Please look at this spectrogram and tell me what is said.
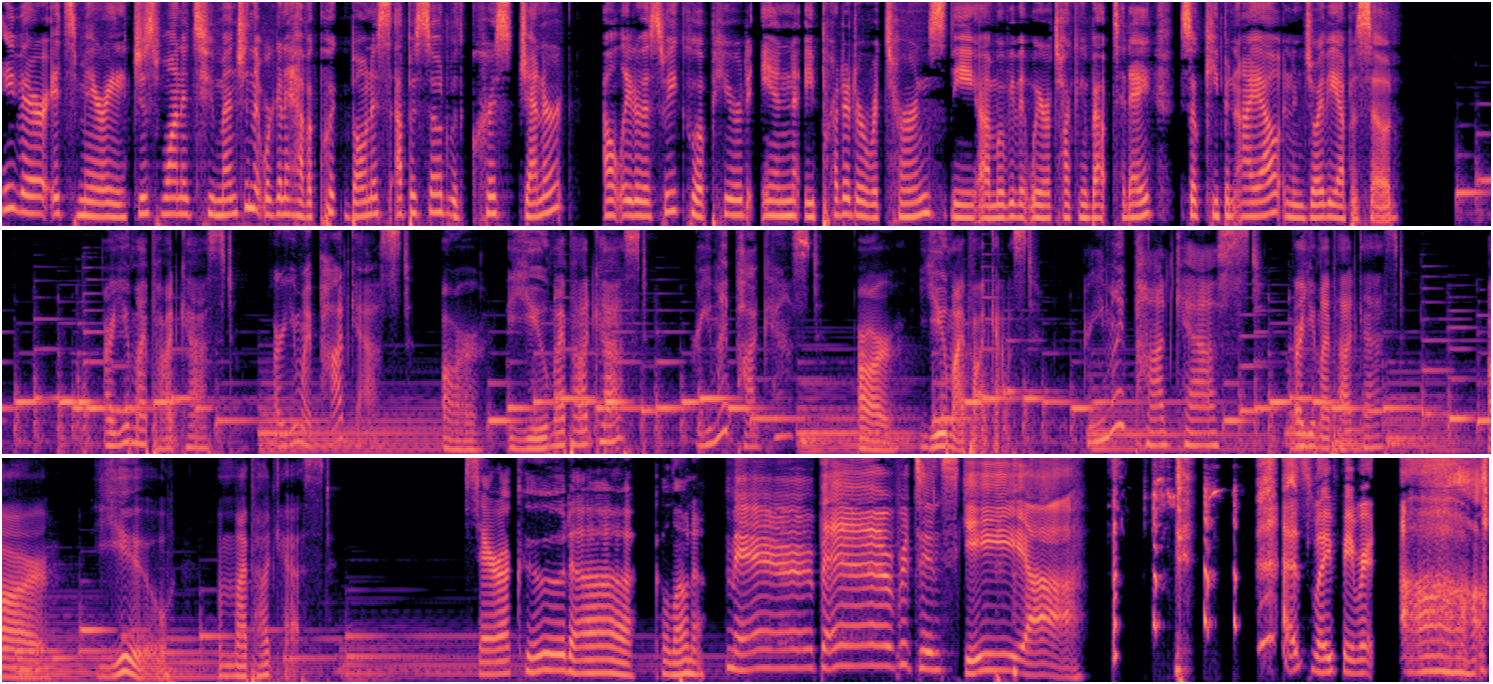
Hey there, it's Mary. Just wanted to mention that we're going to have a quick bonus episode with Chris Jenner out later this week, who appeared in A Predator Returns, the uh, movie that we are talking about today. So keep an eye out and enjoy the episode. Are you my podcast? Are you my podcast? Are you my podcast? Are you my podcast? Are you my podcast? Are you my podcast? Are you my podcast? Are you my podcast? Sarah Kuda, Colonna. Mayor Beredinsky. Ah. That's my favorite. Ah.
